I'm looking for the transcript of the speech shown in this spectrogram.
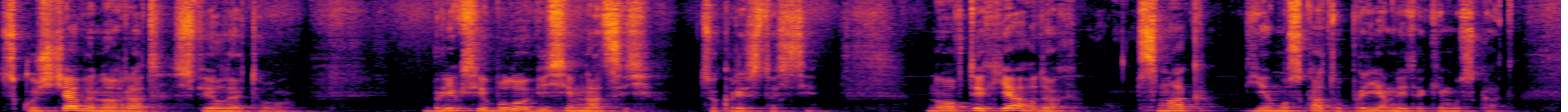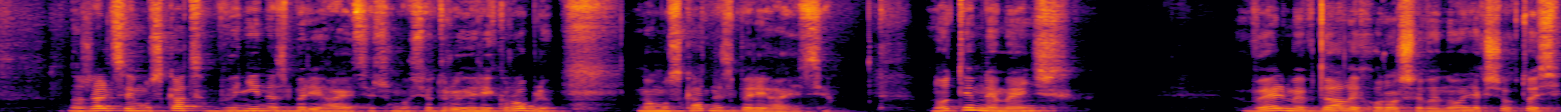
з куща виноград з фіолетового, бріксів було 18 цукристості. Ну а в тих ягодах смак є мускату, приємний такий мускат. На жаль, цей мускат в вині не зберігається. Чому все другий рік роблю, але мускат не зберігається. Ну, тим не менш, вельми вдале хороше вино. Якщо хтось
